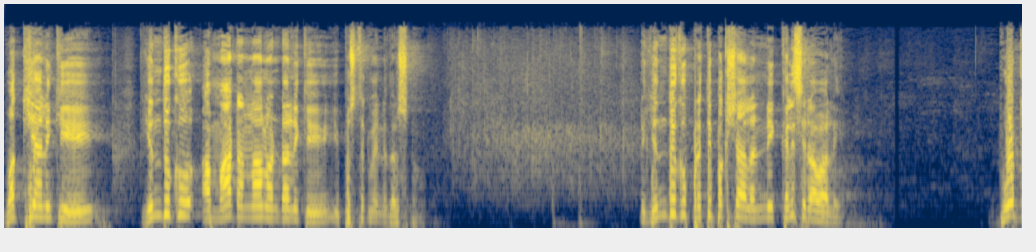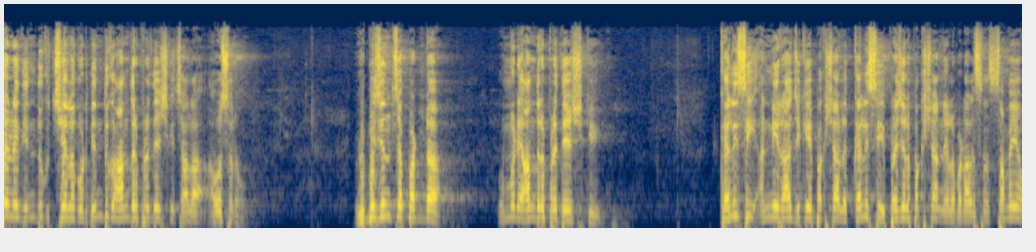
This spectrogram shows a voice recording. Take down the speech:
వాక్యానికి ఎందుకు ఆ మాట అన్నాను అనడానికి ఈ పుస్తకమే నిదర్శనం. ఎందుకు ప్రతిపక్షాలన్నీ కలిసి రావాలి? ఓటు అనేది ఎందుకు చీలకూడదు? ఎందుకు ఆంధ్రప్రదేశ్కి చాలా అవసరం? విభజించబడ్డ ఉమ్మడి ఆంధ్రప్రదేశ్కి కలిసి అన్ని రాజకీయ పక్షాలు కలిసి ప్రజల పక్షాన్ని నిలబడాల్సిన సమయం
